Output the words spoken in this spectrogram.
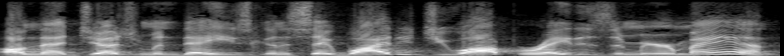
on that judgment day, He's going to say, Why did you operate as a mere man?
